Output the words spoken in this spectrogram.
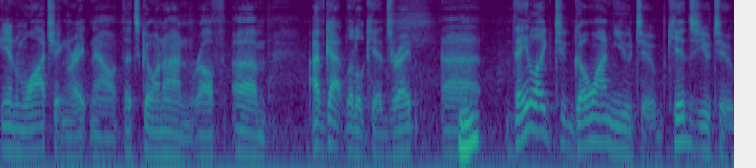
in watching right now that's going on, Ralph. Um, I've got little kids, right? Uh, They like to go on YouTube, kids YouTube,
